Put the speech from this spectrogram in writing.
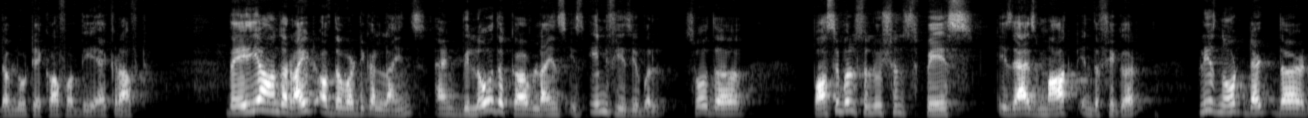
W takeoff of the aircraft. The area on the right of the vertical lines and below the curved lines is infeasible. So, the possible solution space is as marked in the figure. Please note that the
